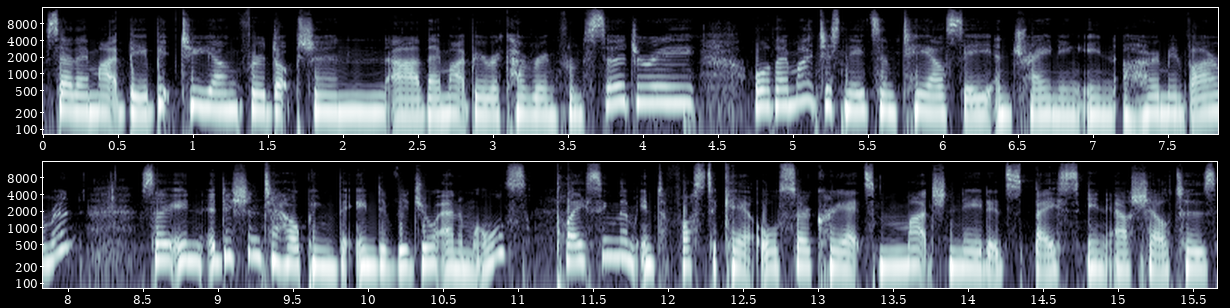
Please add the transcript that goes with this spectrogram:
So, they might be a bit too young for adoption, uh, they might be recovering from surgery, or they might just need some TLC and training in a home environment. So, in addition to helping the individual animals, placing them into foster care also creates much needed space in our shelters,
